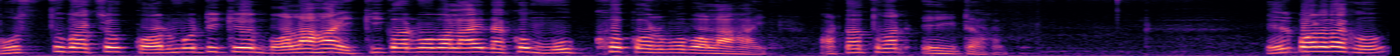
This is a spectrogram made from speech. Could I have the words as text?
বস্তুবাচক কর্মটিকে বলা হয়। কি কর্ম বলা হয়? দেখো, মুখ্য কর্ম বলা হয়। অর্থাৎ তোমার এইটা হবে। এরপরে দেখো,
